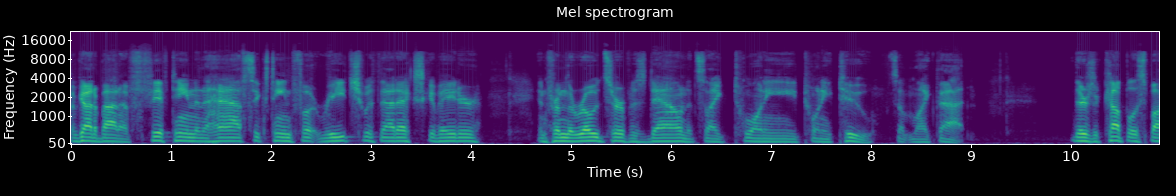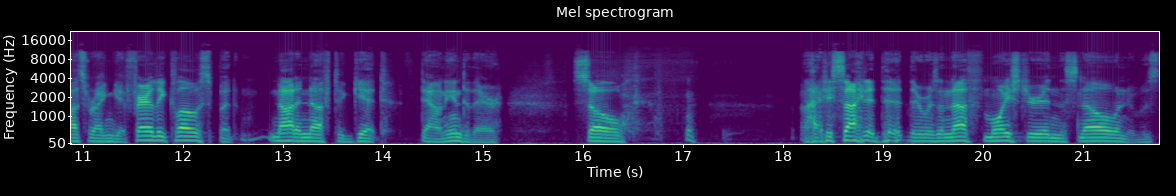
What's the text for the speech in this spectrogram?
I've got about a 15 and a half, 16 foot reach with that excavator. And from the road surface down, it's like 20, 22, something like that. There's a couple of spots where I can get fairly close, but not enough to get down into there. So I decided that there was enough moisture in the snow and it was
